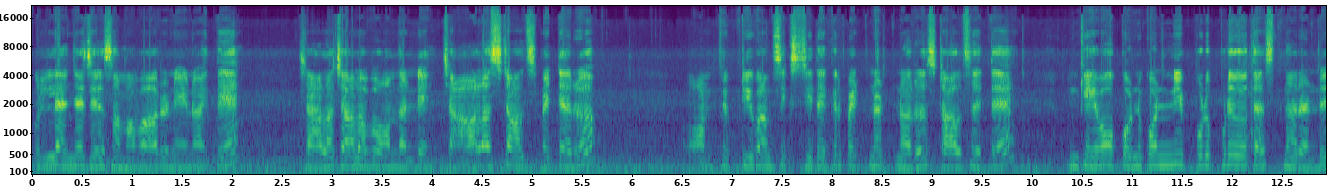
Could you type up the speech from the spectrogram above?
ఫుల్ ఎంజాయ్ చేసాము వారు నేను అయితే. చాలా చాలా బాగుందండి. చాలా స్టాల్స్ పెట్టారు. వన్ ఫిఫ్టీ వన్ సిక్స్టీ దగ్గర పెట్టినట్టున్నారు స్టాల్స్ అయితే. ఇంకేవో కొన్ని కొన్ని ఇప్పుడిప్పుడు తెస్తున్నారండి.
